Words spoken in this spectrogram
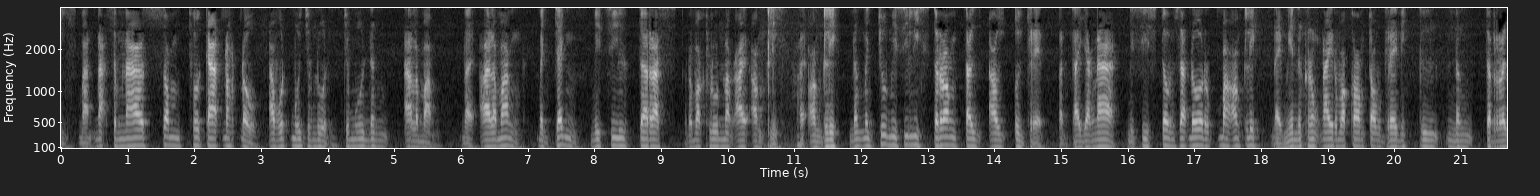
នេះបានដាក់សំណើសុំធ្វើការដោះដូរអាវុធមួយចំនួនជាមួយនឹងអាល្លឺម៉ង់ដោយអាល្លឺម៉ង់ បញ្ចេញមីស៊ីលតារ៉ាសរបស់ខ្លួនមកឲ្យអង់គ្លេសហើយអង់គ្លេសនឹងបញ្ជូនមីស៊ីលនេះត្រង់ទៅឲ្យអ៊ុយក្រែនប៉ុន្តែយ៉ាងណាមីស៊ីស្ទូមសាដូរបស់អង់គ្លេសដែលមាននៅក្នុងដៃរបស់កងទ័ពអ៊ុយក្រែននេះគឺនឹងត្រូវ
